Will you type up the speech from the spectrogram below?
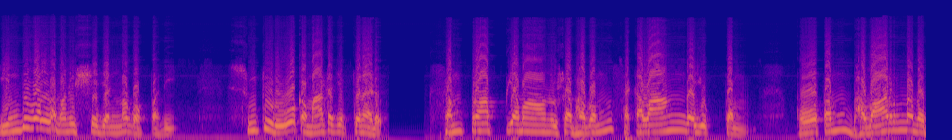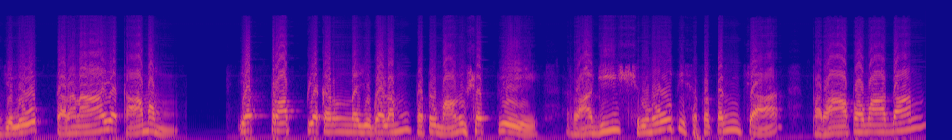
ఇందువల్ల మనుష్య జన్మ గొప్పది. సూతుడు ఒక మాట చెప్తున్నాడు. సంప్రాప్యమానుషభవం సకలాంగయుక్తం. పోతం భవార్ణవ జలోత్తరణాయ కామం. యప్రాప్య కర్ణయుగళం పటు మానుషత్వే. రాగీ శృణోతి సతతంచ పరాపవాదాన్.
